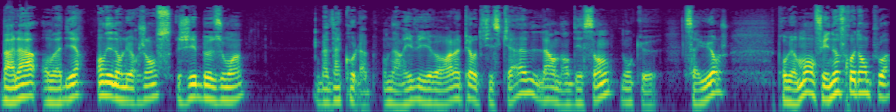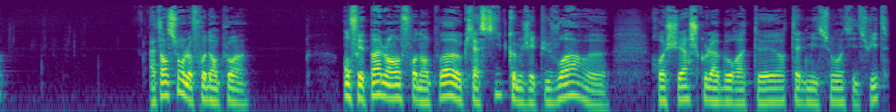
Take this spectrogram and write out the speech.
bah là, on va dire, on est dans l'urgence, j'ai besoin bah, d'un collab. On arrive, il va y avoir la période fiscale, là on en descend, donc euh, ça urge. Premièrement, on fait une offre d'emploi. Attention, l'offre d'emploi. Hein. On fait pas l'offre d'emploi euh, classique comme j'ai pu voir, euh, recherche collaborateur, telle mission, ainsi de suite.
